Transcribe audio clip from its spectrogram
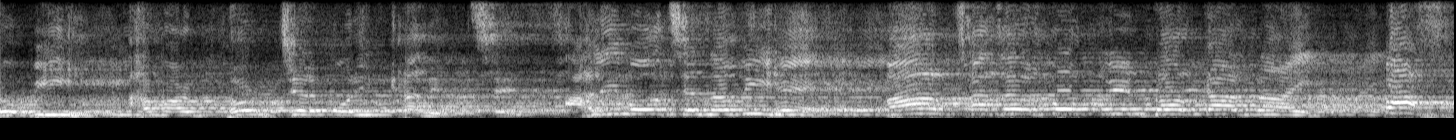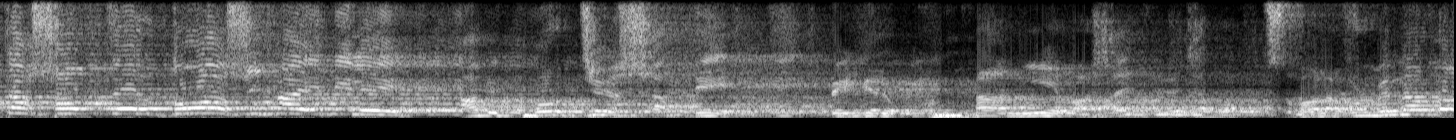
নবী আমার ধৈর্যের পরীক্ষা নিচ্ছে। আলী বলছে, নবী হে পাঁচ হাজার বকরির দরকার নাই। পাঁচটা শব্দের দোয়া শিখাই দিলে আমি ধৈর্যের সাথে পেটের ক্ষুধা নিয়ে বাসায় ফিরে যাব। সুমানা করবেন না তো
